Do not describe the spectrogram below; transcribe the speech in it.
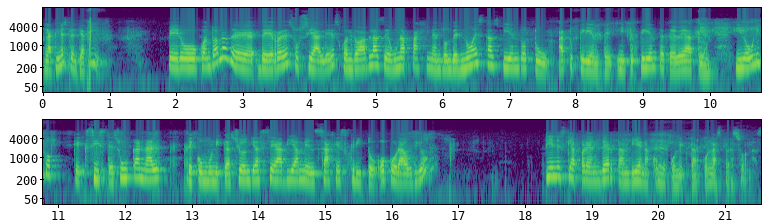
la tienes frente a ti. Pero cuando hablas de, redes sociales, cuando hablas de una página en donde no estás viendo tú a tu cliente, ni tu cliente te ve a ti, y lo único que existe es un canal de comunicación, ya sea vía mensaje escrito o por audio, tienes que aprender también a cómo conectar con las personas.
